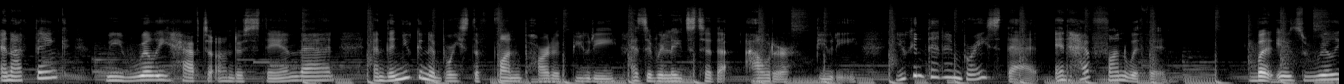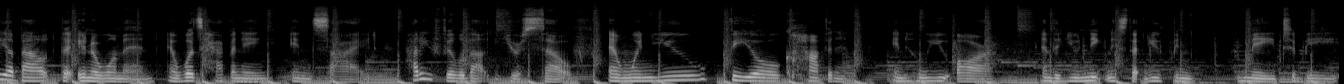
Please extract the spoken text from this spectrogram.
And I think we really have to understand that. And then you can embrace the fun part of beauty as it relates to the outer beauty. You can then embrace that and have fun with it. But it's really about the inner woman and what's happening inside. How do you feel about yourself? And when you feel confident in who you are and the uniqueness that you've been made to be,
